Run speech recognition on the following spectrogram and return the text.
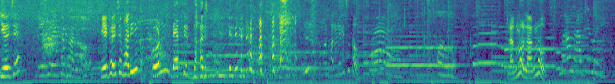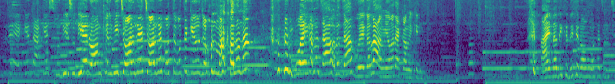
কি হয়েছে? পেট হয়েছে ভারী। কোন ড্যাসের ধারে তোমার ভালো লেগেছে তো? লাগল লাগল? তাকে সুদিয়ে সুদিয়ে রং খেলবি, চল রে চল রে, করতে করতে কেউ যখন মাখালো না, বয়ে গেল, যা হলো, যা, বয়ে গেল, আমি আমার একা মেখে নি আয়না দেখে দেখে রং মাখা চলছে।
